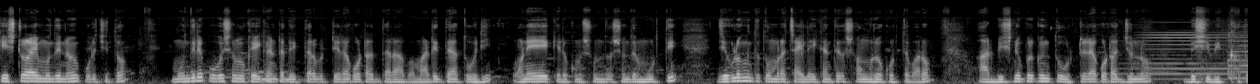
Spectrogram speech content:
কেষ্টরাই মন্দির নামে পরিচিত। মন্দিরে প্রবেশের মুখে এখানটা দেখতে পারবে টেরাকোটার দ্বারা বা মাটির দ্বারা তৈরি অনেক এরকম সুন্দর সুন্দর মূর্তি, যেগুলো কিন্তু তোমরা চাইলে এখান থেকে সংগ্রহ করতে পারো। আর বিষ্ণুপুর কিন্তু টেরাকোটার জন্য বেশি বিখ্যাত।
